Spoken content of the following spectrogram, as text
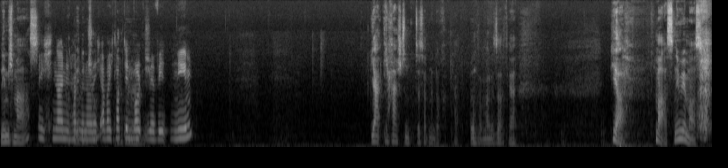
Nämlich Mars. Ich, nein, den Hatten hatten wir wir den noch schon? nicht. Aber ich glaube, wir den noch wollten nicht? wir nehmen. Ja, ja, stimmt. Das hat mir doch hat irgendwann mal gesagt, ja. Ja, Mars. Nehmen wir Mars.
